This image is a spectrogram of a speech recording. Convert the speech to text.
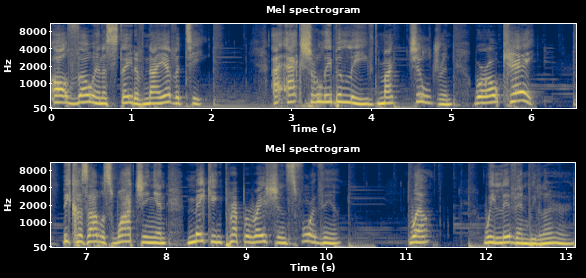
Although in a state of naivety, I actually believed my children were okay because I was watching and making preparations for them. Well, we live and we learn.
